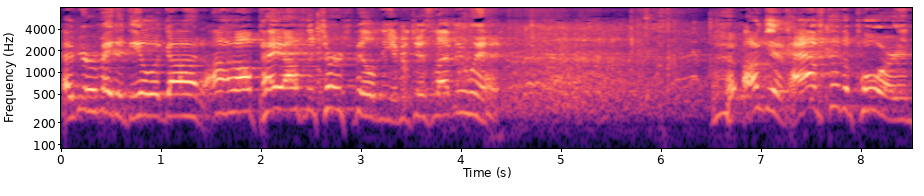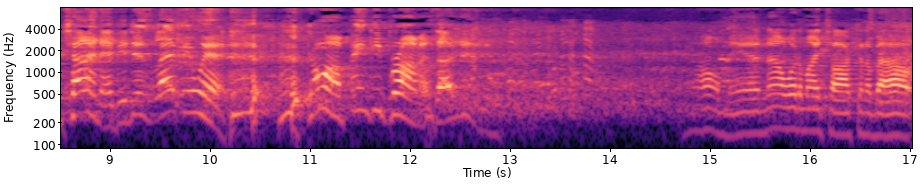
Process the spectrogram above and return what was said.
Have you ever made a deal with God? I'll pay off the church building if you just let me win. I'll give half to the poor in China if you just let me win. Come on, pinky promise. Oh man, now what am I talking about?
